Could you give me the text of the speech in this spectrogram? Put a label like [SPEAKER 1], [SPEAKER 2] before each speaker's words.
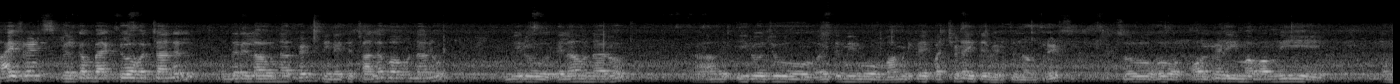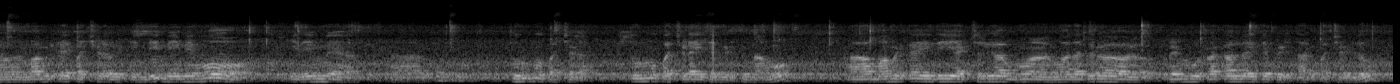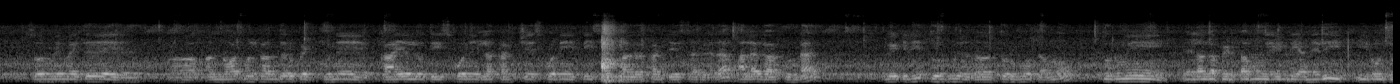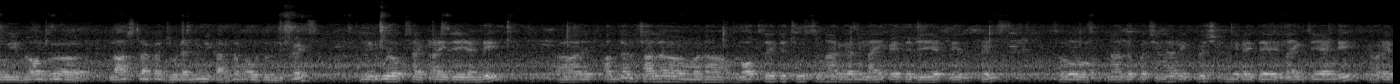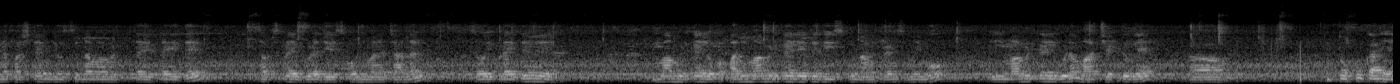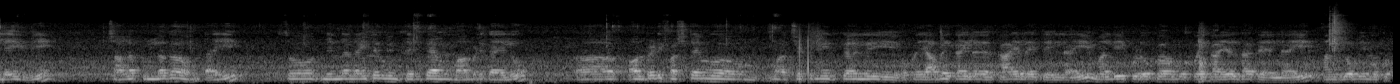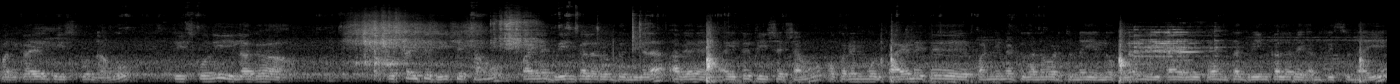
[SPEAKER 1] Hi friends welcome back to our channel అందరు ఎలా ఉన్నారు ఫ్రెండ్స్ నేనైతే చాలా బాగున్నాను. మీరు ఎలా ఉన్నారో? ఈరోజు అయితే మేము మామిడికాయ పచ్చడి అయితే పెడుతున్నాం ఫ్రెండ్స్ సో ఆల్రెడీ మా మమ్మీ మామిడికాయ పచ్చడి పెట్టింది. మేమేమో ఇదేం తురుము పచ్చడి తురుము పచ్చడి అయితే పెడుతున్నాము. మామిడికాయ ఇది యాక్చువల్గా మా మా దగ్గర రెండు మూడు రకాల్లో అయితే పెడతారు పచ్చళ్ళు. సో మేమైతే నార్మల్గా అందరూ పెట్టుకునే కాయలు తీసుకొని ఇలా కట్ చేసుకొని పీసెస్ లాగా కట్ చేస్తారు కదా అలా కాకుండా వీటిని తురుము తురుముతాము. తురిమి ఎలాగ పెడతాము ఏంటి అనేది ఈరోజు ఈ బ్లాగ్ లాస్ట్ దాకా చూడండి మీకు అర్థమవుతుంది ఫ్రెండ్స్ మీరు కూడా ఒకసారి ట్రై చేయండి. అందరూ చాలా మన బ్లాగ్స్ అయితే చూస్తున్నారు కానీ లైక్ అయితే చేయట్లేదు ఫ్రెండ్స్ సో నాది ఒక చిన్న రిక్వెస్ట్ మీరైతే లైక్ చేయండి. ఎవరైనా ఫస్ట్ టైం చూస్తున్నామైతే సబ్స్క్రైబ్ కూడా చేసుకోండి మన ఛానల్ సో ఇప్పుడైతే మామిడికాయలు ఒక పది మామిడికాయలు అయితే తీసుకున్నాం ఫ్రెండ్స్ మేము. ఈ మామిడికాయలు కూడా మా చెట్టువే. తొక్కుకాయలే తొక్కు ఇవి. చాలా పుల్లగా ఉంటాయి. సో నిన్ననైతే మేము తెంపాము మామిడికాయలు. ఆల్రెడీ ఫస్ట్ టైం మా చెట్టు మీదకాయలు ఒక యాభై కాయల కాయలు అయితే వెళ్ళాయి. మళ్ళీ ఇప్పుడు ఒక ముప్పై కాయల దాకా వెళ్ళాయి. అందులో మేము ఒక పది కాయలు తీసుకున్నాము. తీసుకొని ఇలాగా పొట్టు అయితే తీసేసాము. పైన గ్రీన్ కలర్ ఉంటుంది కదా అవి అయితే తీసేసాము. ఒక రెండు మూడు కాయలు అయితే పండినట్టు కనబడుతున్నాయి ఎల్లో కలర్. మిగతా అయితే అంతా గ్రీన్ కలరే కనిపిస్తున్నాయి.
